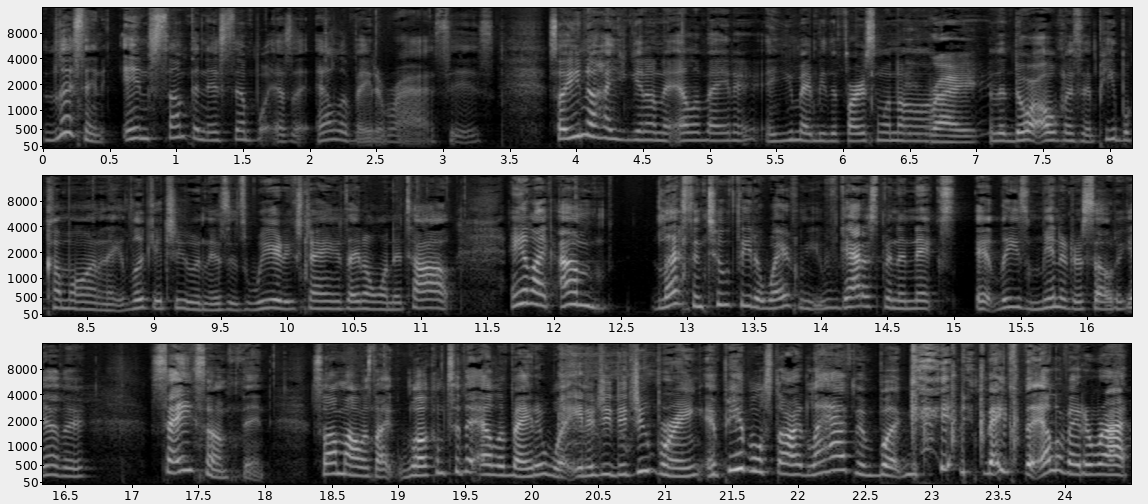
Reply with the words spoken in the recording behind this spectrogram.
Listen, in something as simple as an elevator ride, sis. So you know how you get on the elevator and you may be the first one on, Right. And the door opens and people come on and they look at you and there's this weird exchange. They don't want to talk, and you're like, I'm less than two feet away from you. We've got to spend the next at least minute or so together. Say something. So I'm always like, "Welcome to the elevator. What energy did you bring?" And people start laughing, but it makes the elevator ride.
